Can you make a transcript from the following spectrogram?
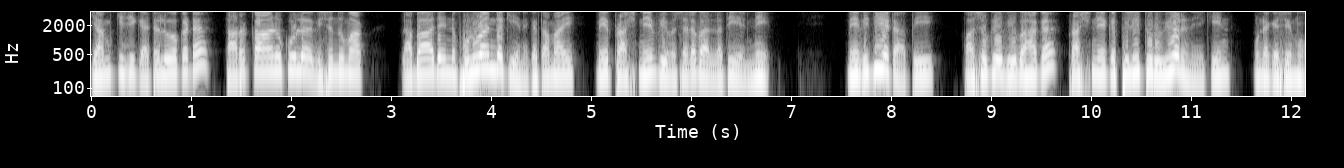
යම්කිසි ගැටලුවකට තර්කානුකූල විසඳුමක් ලබා දෙන්න පුළුවන්ද කියන එක තමයි මේ ප්‍රශ්නයෙන් විමසලා බලලා තියෙන්නේ. මේ විදිහට අපි පසුගිය විභාග ප්‍රශ්නයක පිළිතුරු විවරණයකින් මුණ ගැසෙමු.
